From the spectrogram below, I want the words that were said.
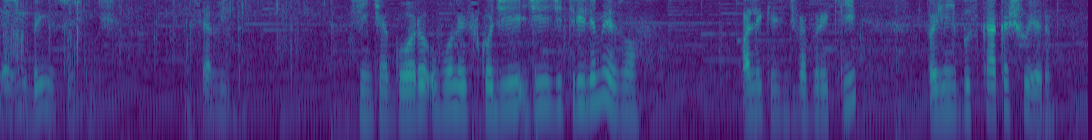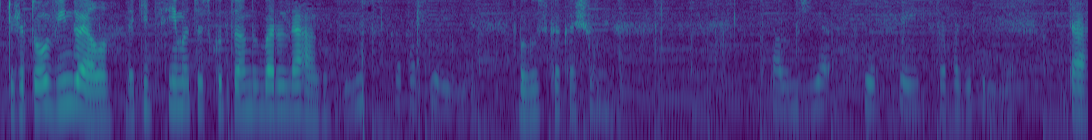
É sobre isso, gente. Essa é a vida. Gente, agora o rolê ficou de, de, de trilha mesmo, ó. Olha aqui, a gente vai por aqui pra gente buscar a cachoeira. Eu já tô ouvindo ela. Daqui de cima eu tô escutando o barulho da água. Busca a cachoeira. Busca a cachoeira tá um dia perfeito para fazer trilha. Tá.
